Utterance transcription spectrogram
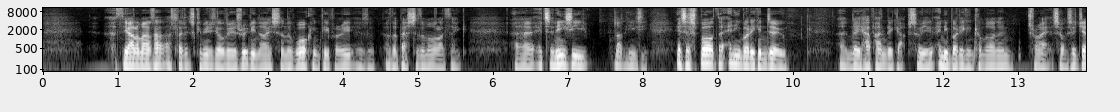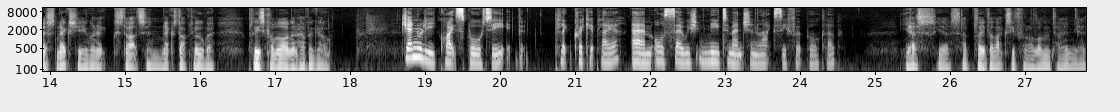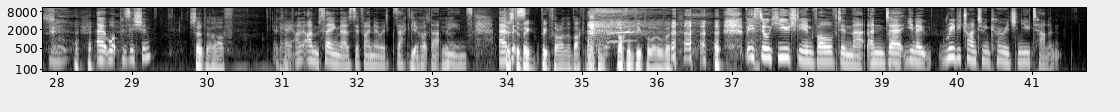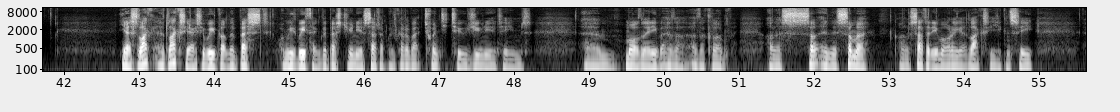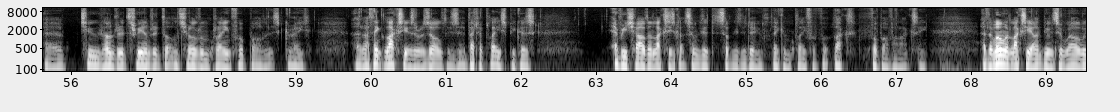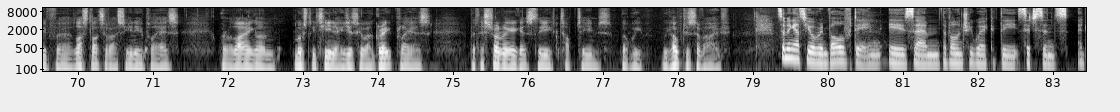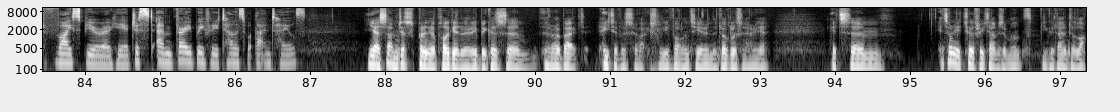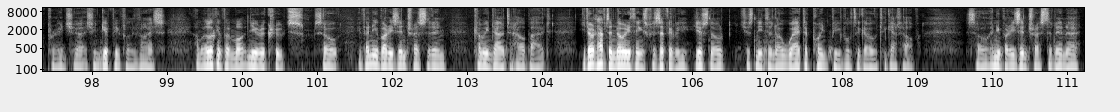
the Alamouth Athletics community over here is really nice, and the walking people are, the, are the best of them all. I think uh, it's an easy, not easy. It's a sport that anybody can do, and they have handicaps, so you, anybody can come along and try it. So I suggest next year when it starts in next October, please come along and have a go. Generally quite sporty. Pl- cricket player. Um, also, we sh- need to mention Laxey Football Club. Yes, yes. I've played for Laxey for a long time, yes. Uh, what position? Centre half. Okay, I'm, I'm saying that as if I know exactly Yeah, what that yeah. means. Um, Just a big, big fella at the back knocking, knocking people over. but he's still hugely involved in that and uh, you know really trying to encourage new talent Yes, at Laxey actually, we've got the best, we, we think, the best junior setup. We've got about 22 junior teams, um, more than any other other club. On a su- in the summer, on a Saturday morning at Laxey, you can see uh, 200, 300 little children playing football. It's great, and I think Laxey, as a result, is a better place because every child in Laxey's got something to, something to do. They can play for, Lax, football for Laxey. At the moment, Laxey aren't doing so well. We've uh, lost lots of our senior players. We're relying on mostly teenagers who are great players, but they're struggling against the top teams. But we, we hope to survive. Something else you're involved in is um, the voluntary work of the citizens advice bureau here just um, very briefly tell us what that entails Yes, I'm just putting a plug in really because um, there are about eight of us who actually volunteer in the Douglas area. It's um, it's only two or three times a month. You go down to Lockparade Church and give people advice, and we're looking for more new recruits. So if anybody's interested in coming down to help out, you don't have to know anything specifically. You just know just need to know where to point people to go to get help. So anybody's interested in a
